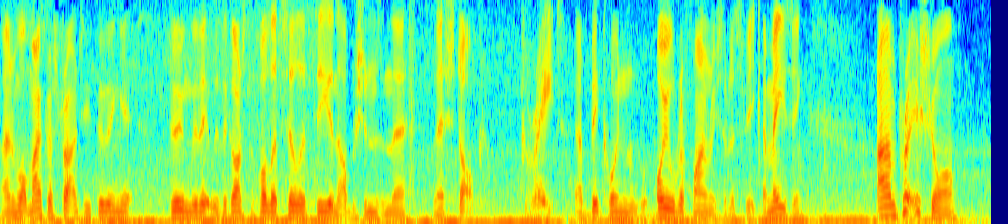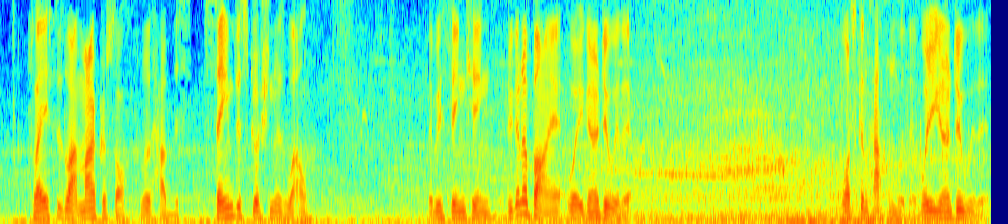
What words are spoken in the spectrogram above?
And what MicroStrategy is doing it, doing with it with regards to volatility and the options in their their stock. Great, a Bitcoin oil refinery, so to speak. Amazing. And I'm pretty sure places like Microsoft will have this same discussion as well. They'll be thinking, if you're going to buy it, what are you going to do with it? What's going to happen with it? What are you going to do with it?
